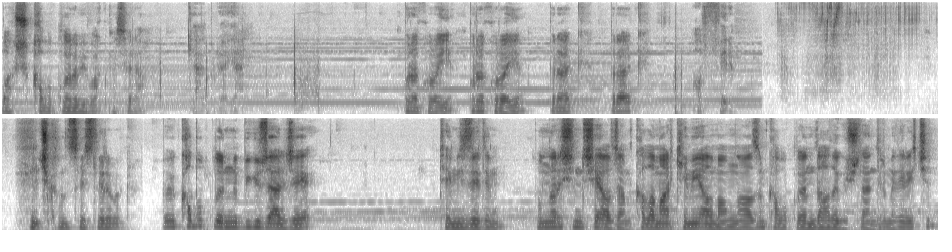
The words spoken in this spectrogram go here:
Bak şu kabuklara bir bak mesela. Gel buraya gel. Bırak orayı, bırak orayı. Bırak, bırak. Aferin. Çıkan seslere bak. Böyle kabuklarını bir güzelce temizledim. Bunları şimdi şey alacağım. Kalamar kemiği almam lazım. Kabuklarını daha da güçlendirmeleri için.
